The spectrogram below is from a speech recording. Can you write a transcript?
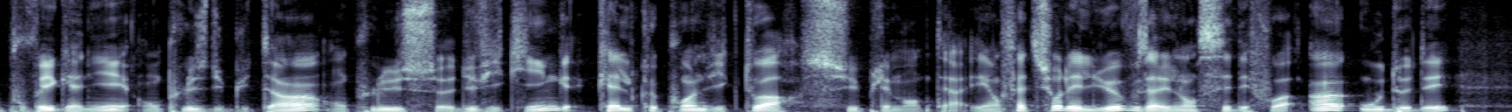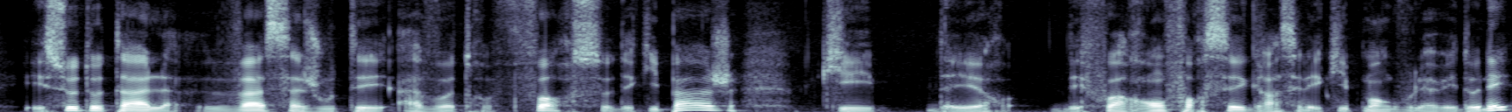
pouvez gagner en plus du butin, en plus du viking, quelques points de victoire supplémentaires. Et en fait, sur les lieux, vous allez lancer des fois un ou deux dés, et ce total va s'ajouter à votre force d'équipage, qui est d'ailleurs des fois renforcée grâce à l'équipement que vous lui avez donné.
